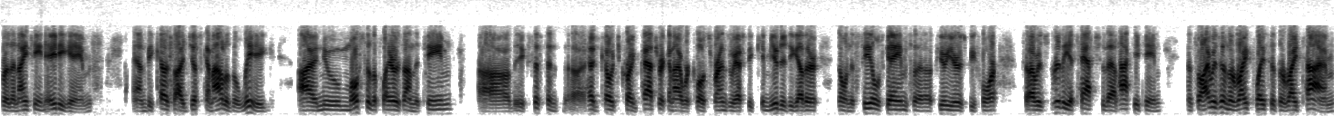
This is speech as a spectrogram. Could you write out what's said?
for the 1980 games. And because I'd just come out of the league, I knew most of the players on the team. Uh, the assistant uh, head coach, Craig Patrick, and I were close friends. We actually commuted together going to Seals games uh, a few years before. So I was really attached to that hockey team. And so I was in the right place at the right time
